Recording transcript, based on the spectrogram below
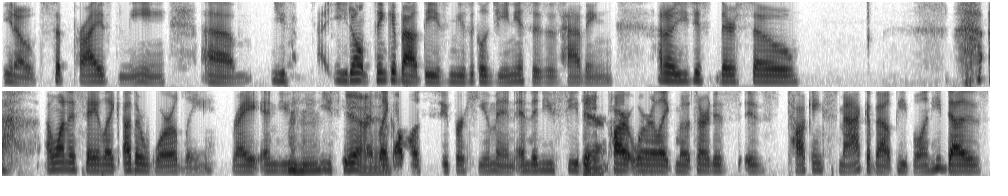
you know surprised me. Um, you you don't think about these musical geniuses as having I don't know. You just they're so I want to say like otherworldly, right? And you mm-hmm. you see yeah, as yeah. like almost superhuman, and then you see this yeah. part where like Mozart is is talking smack about people, and he does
